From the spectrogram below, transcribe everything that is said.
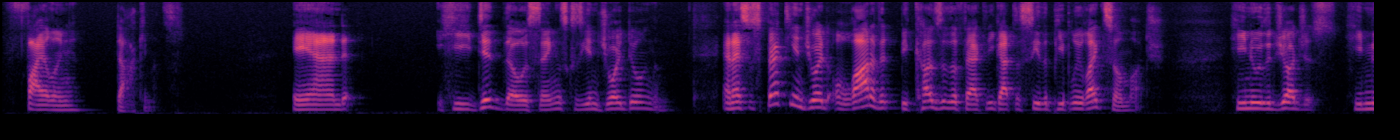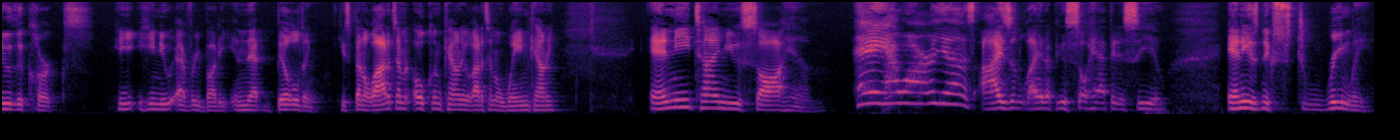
filing documents. And he did those things because he enjoyed doing them. And I suspect he enjoyed a lot of it because of the fact that he got to see the people he liked so much. He knew the judges, he knew the clerks, he, he knew everybody in that building. He spent a lot of time in Oakland County, a lot of time in Wayne County. Anytime you saw him, hey, how are you? His eyes would light up. He was so happy to see you. And he is an extremely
